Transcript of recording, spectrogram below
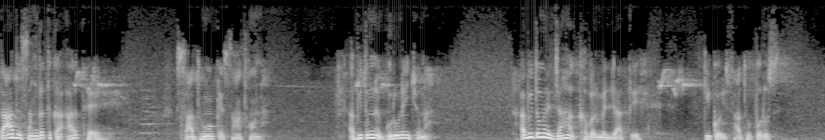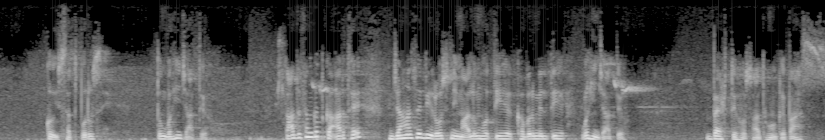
साध संगत का अर्थ है साधुओं के साथ होना। अभी तुमने गुरु नहीं चुना। अभी तुम्हें जहाँ खबर मिल जाती है कि कोई साधु पुरुष है, कोई सतपुरुष है, तुम वहीं जाते हो। साध संगत का अर्थ है, जहाँ से भी रोशनी मालूम होती है, खबर मिलती है, वहीं जाते हो। बैठते हो साधुओं के पास,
